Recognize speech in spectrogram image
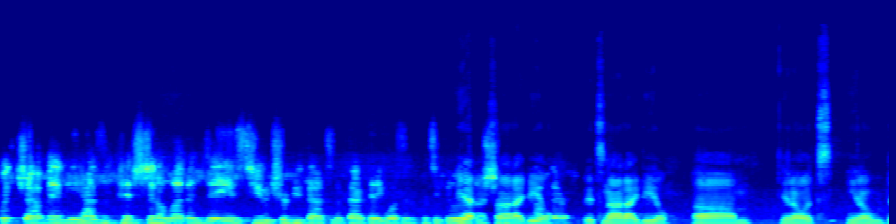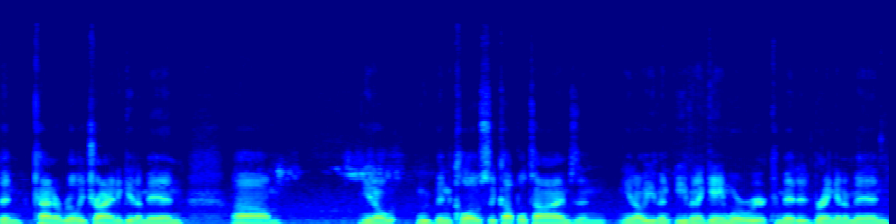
With Chapman, he hasn't pitched in 11 days. Do you attribute that to the fact that he wasn't particularly Yeah, it's not ideal. It's not ideal. Um, you know, it's you know we've been kind of really trying to get him in. Um, you know, we've been close a couple times, and you know even even a game where we were committed bringing him in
